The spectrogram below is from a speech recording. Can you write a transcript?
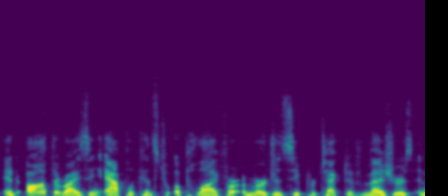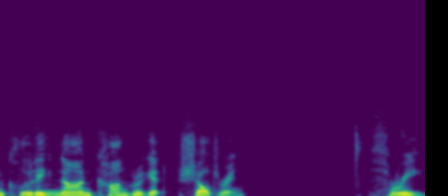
and authorizing applicants to apply for emergency protective measures, including non congregate sheltering. 3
